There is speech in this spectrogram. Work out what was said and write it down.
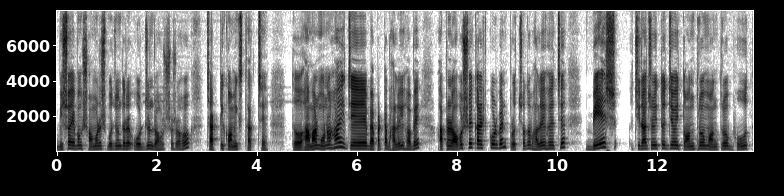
বিষয় এবং সমরেশ মজুমদারের অর্জুন রহস্যসহ চারটি কমিক্স থাকছে। তো আমার মনে হয় যে ব্যাপারটা ভালোই হবে। আপনারা অবশ্যই কালেক্ট করবেন। প্রচ্ছদ ভালোই হয়েছে। বেশ চিরাচরিত যে ওই তন্ত্র, মন্ত্র, ভূত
